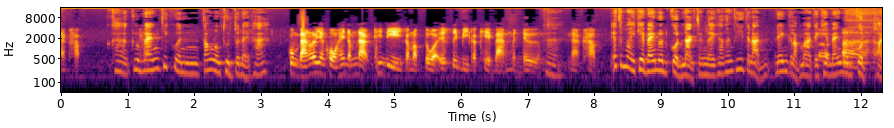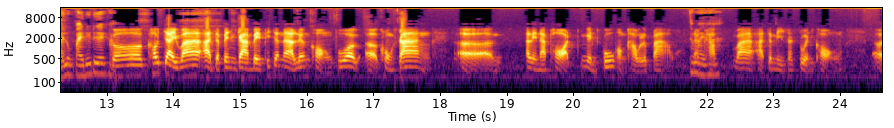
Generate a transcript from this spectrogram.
นะครับ ค่ะ กลุ่มแบงค์ที่ควรต้องลงทุนตัวไหนคะ กลุ่มแบงก์เรายังคงให้น้ำหนักที่ดีสำหรับตัว SCB กับ K-Bank เหมือนเดิมค่ะนะครับ เอ๊ะทำไมเคแบงค์โดนกดหนักจังเลยคะ ทั้งที่ตลาดเด้งกลับมาแต่เคแบงค์โดนกดถอยลงไปเรื่อยๆค่ะ ก็เข้าใจว่าอาจจะเป็นการไปพิจารณาเรื่องของพวกเอ่อโครงสร้างเอ่ออะไรนะพอร์ตเงินกู้ของเขาหรือเปล่าทำไมนะคะครับ ว่าอาจจะมีสัดส่วนของเอ่อ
